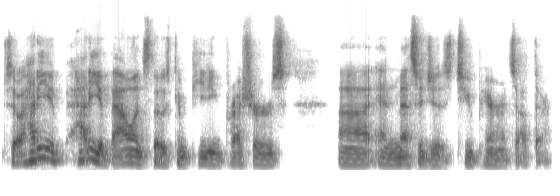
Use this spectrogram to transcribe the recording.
So how do you how do you balance those competing pressures? uh, and messages to parents out there?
